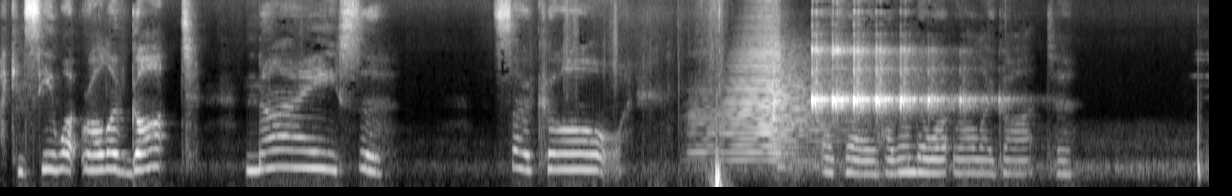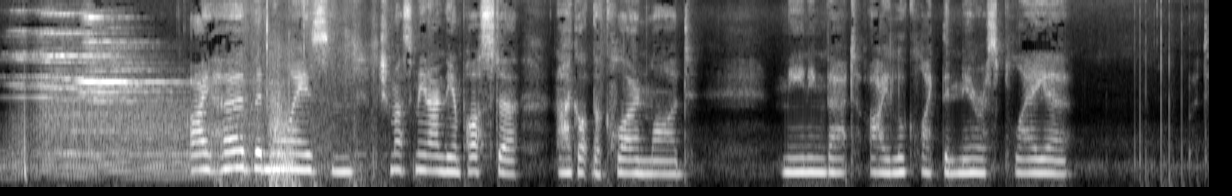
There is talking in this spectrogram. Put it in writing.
I can see what role I've got. Nice. So cool. Okay, I wonder what role I got. I heard the noise, which must mean I'm the imposter, and I got the clone mod, meaning that I look like the nearest player. But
